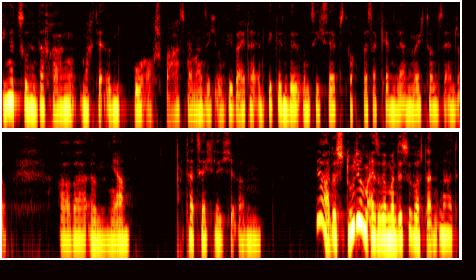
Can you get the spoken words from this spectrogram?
Dinge zu hinterfragen, macht ja irgendwo auch Spaß, wenn man sich irgendwie weiterentwickeln will und sich selbst auch besser kennenlernen möchte und seinen Job. Aber ähm, ja, tatsächlich, ähm, ja, das Studium, also wenn man das überstanden hat,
